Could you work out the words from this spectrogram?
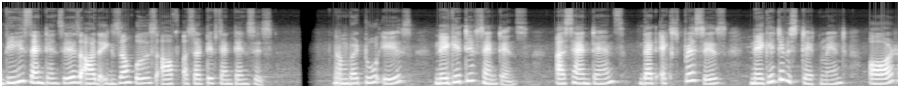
These sentences are the examples of assertive sentences. Number two is negative sentence. A sentence that expresses negative statement or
